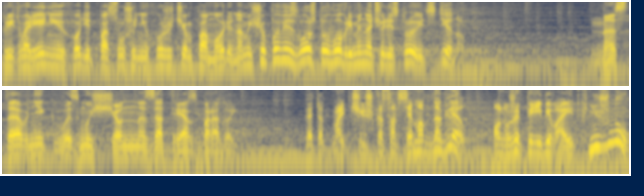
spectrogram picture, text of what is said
Притворение ходит по суше не хуже, чем по морю. Нам еще повезло, что вовремя начали строить стену. Наставник возмущенно затряс бородой. Этот мальчишка совсем обнаглел. Он уже перебивает княжну.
